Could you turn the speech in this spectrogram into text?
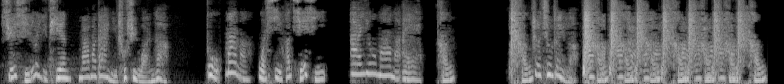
学习了一天，妈妈带你出去玩啊。不，妈妈，我喜欢学习。哎呦，妈妈，哎，疼，疼，这就对了。疼疼疼疼疼疼疼，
